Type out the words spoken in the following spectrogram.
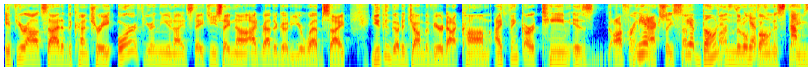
if you're outside of the country or if you're in the United States and you say, no, I'd rather go to your website, you can go to johnbevere.com. I think our team is offering have- actually we some fun little Yes, bonus things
